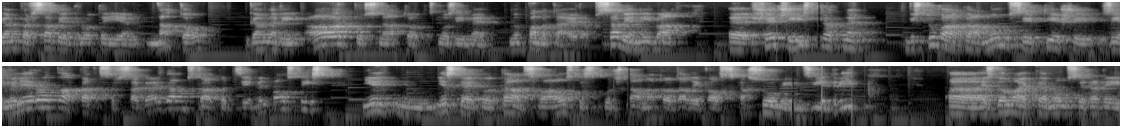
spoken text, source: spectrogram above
gan par sabiedrotajiem NATO, gan arī ārpus NATO, tas nozīmē nu, pamatā Eiropas Savienībā. E, šeit šī izpratne vistuvākā mums ir tieši Ziemeļ-Eiropā, kā tas ir sagaidāms, tātad Ziemeļvalstīs, ieskaitot tādas valstis, kuras nav NATO dalība valstis kā Somija un Zviedrija. Es domāju, ka mums ir arī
